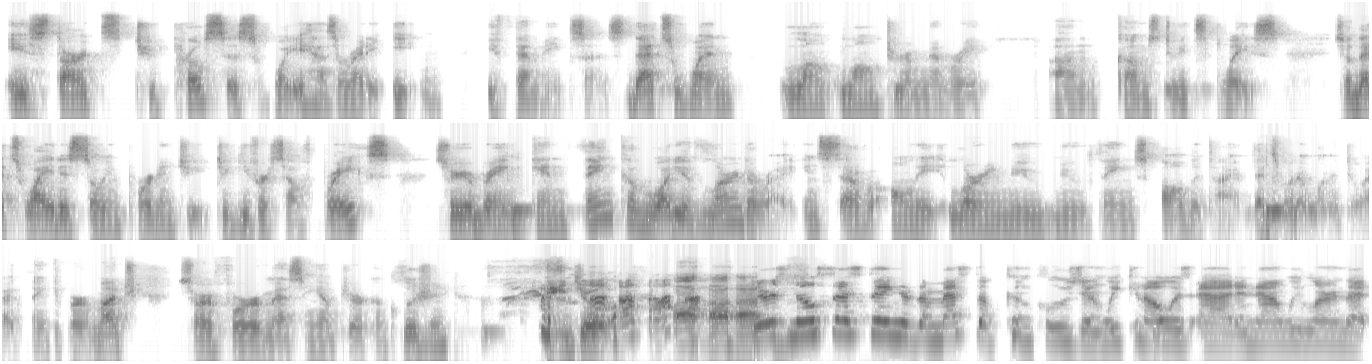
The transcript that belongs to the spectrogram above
it starts to process what it has already eaten, if that makes sense. That's when long, long-term memory um, comes to its place. So that's why it is so important to, to give yourself breaks so your brain can think of what you've learned already instead of only learning new new things all the time. That's what I wanted to add. Thank you very much. Sorry for messing up your conclusion, Angel. There's no such thing as a messed up conclusion. We can always add, and now we learn that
